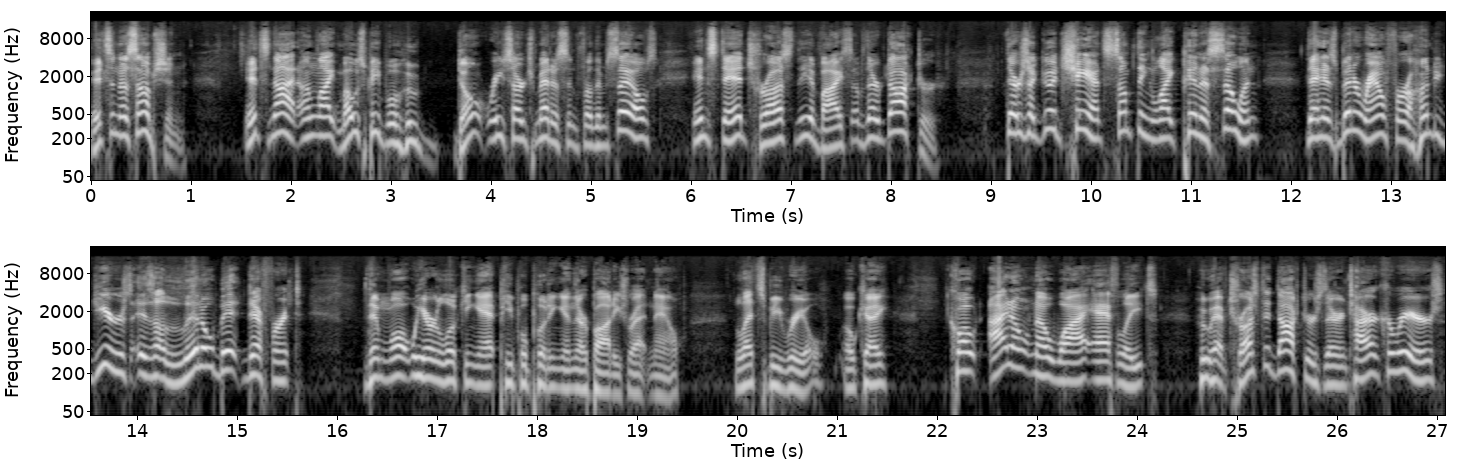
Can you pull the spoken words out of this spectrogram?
It's an assumption. It's not unlike most people who don't research medicine for themselves, instead, trust the advice of their doctor. There's a good chance something like penicillin that has been around for a hundred years is a little bit different than what we are looking at people putting in their bodies right now. Let's be real, okay? Quote, I don't know why athletes who have trusted doctors their entire careers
